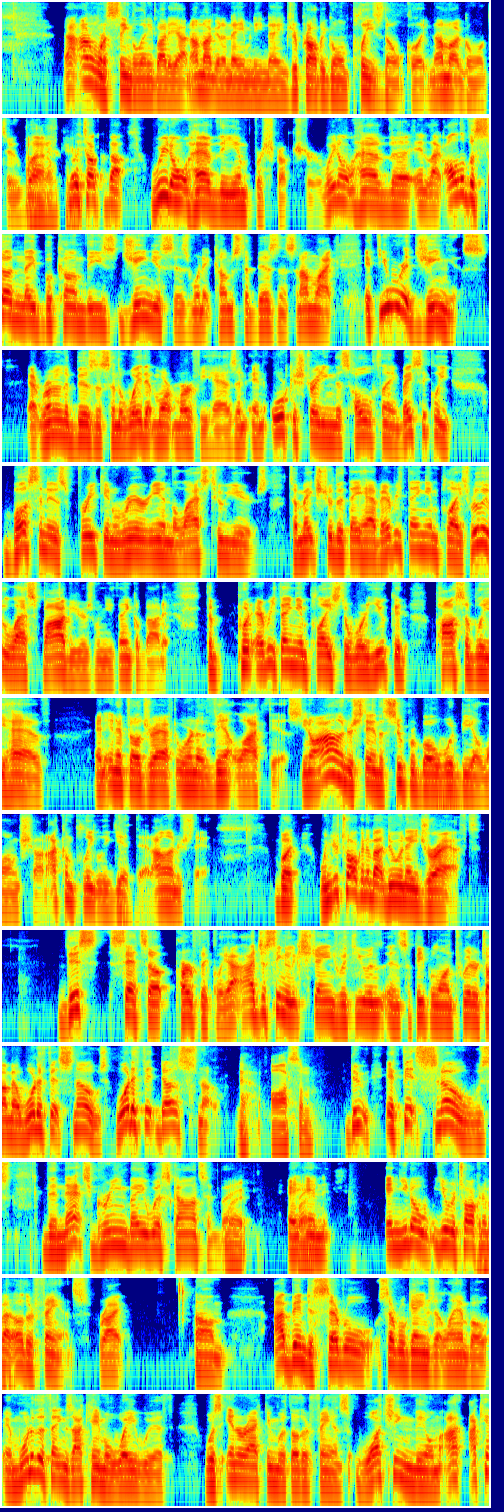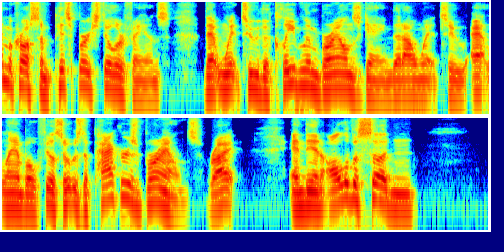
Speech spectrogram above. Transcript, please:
I don't want to single anybody out, and I'm not going to name any names. You're probably going, please don't, Clayton. I'm not going to. But they talk about we don't have the infrastructure. We don't have the and like all of a sudden they've become these geniuses when it comes to business. And I'm like, if you were a genius at running a business in the way that Mark Murphy has and, and orchestrating this whole thing, basically busting his freaking rear end the last two years to make sure that they have everything in place, really the last five years when you think about it, to put everything in place to where you could possibly have an NFL draft or an event like this. You know, I understand the Super Bowl would be a long shot. I completely get that. I understand. But when you're talking about doing a draft, this sets up perfectly. I, I just seen an exchange with you and, and, some people on Twitter talking about what if it snows? What if it does snow? Yeah, awesome. Dude, if it snows, then that's Green Bay, Wisconsin, baby. Right. And right. and and you know, you were talking about other fans, right? Um, I've been to several several games at Lambeau, and one of the things I came away with was interacting with other fans, watching them. I, I, came across some Pittsburgh Steeler fans that went to the Cleveland Browns game that I went to at Lambeau Field. So it was the Packers Browns, right? And then all of a sudden,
